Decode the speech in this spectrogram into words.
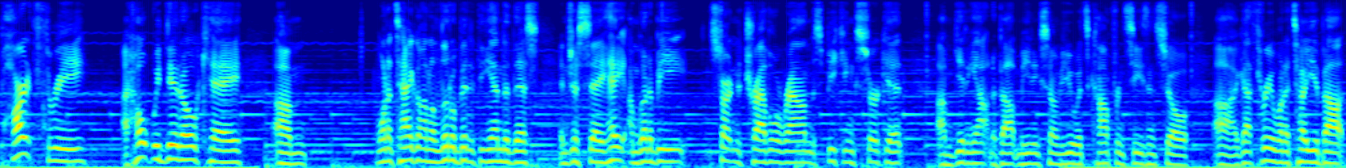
part three. I hope we did okay. Um, want to tag on a little bit at the end of this and just say, hey, I'm going to be starting to travel around the speaking circuit. I'm getting out and about meeting some of you. It's conference season, so uh, I got three I want to tell you about.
